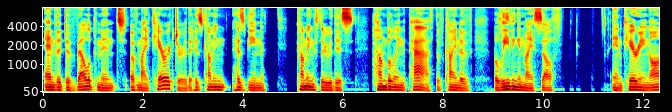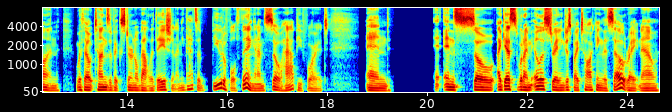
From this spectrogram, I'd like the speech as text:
and the development of my character that has coming has been coming through this humbling path of kind of believing in myself and carrying on without tons of external validation. I mean, that's a beautiful thing and I'm so happy for it. And and so I guess what I'm illustrating just by talking this out right now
